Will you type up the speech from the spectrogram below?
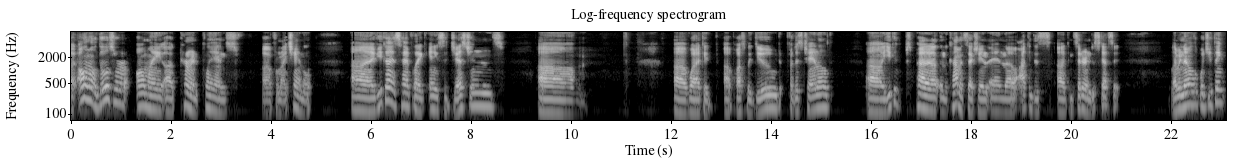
but all in all, those are all my uh, current plans uh, for my channel. Uh, if you guys have like any suggestions um, of what I could uh, possibly do for this channel, uh, you can put it out in the comment section and uh, I can just consider and discuss it. Let me know what you think.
